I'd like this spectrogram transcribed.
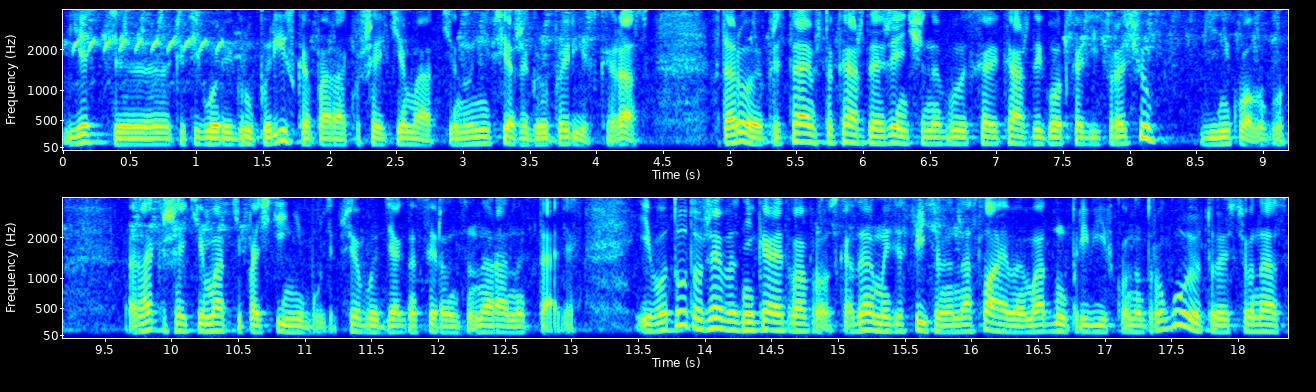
есть э, категории группы риска по раку шейки матки, но не все же группы риска. Раз. Второе. Представим, что каждая женщина будет каждый год ходить к врачу, гинекологу, рака шейки матки почти не будет. Все будет диагностировано на ранних стадиях. И вот тут уже возникает вопрос, когда мы действительно наслаиваем одну прививку на другую, то есть у нас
